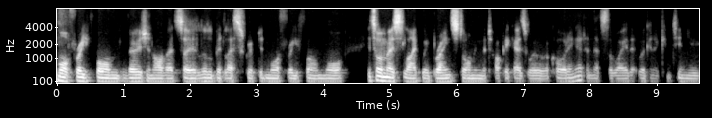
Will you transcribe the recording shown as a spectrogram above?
more free-form version of it. So a little bit less scripted, more free-form, more. It's almost like we're brainstorming the topic as we're recording it, and that's the way that we're going to continue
